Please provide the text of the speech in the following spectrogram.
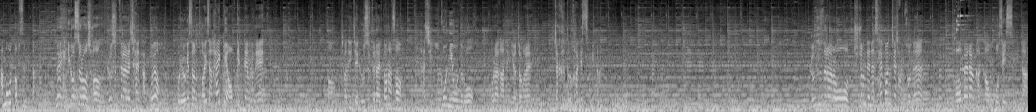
아무것도 없습니다. 네, 이것으로 저 루스트라를 잘 봤고요. 뭐 여기서는 더 이상 할 게 없기 때문에 어, 저는 이제 루스트라를 떠나서 다시 이고니온으로 돌아가는 여정을 시작하도록 하겠습니다. 루스드라로 추정되는 세 번째 장소는 더베랑 가까운 곳에 있습니다.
